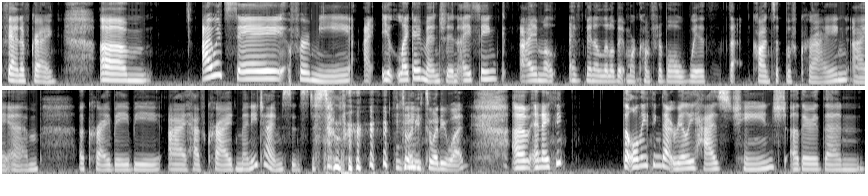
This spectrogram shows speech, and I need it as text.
fan of crying. Um, I would say for me, I, like I mentioned, I think I'm a, I've been a little bit more comfortable with the concept of crying. I am a crybaby. I have cried many times since December 2021. Um, and I think the only thing that really has changed, other than,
